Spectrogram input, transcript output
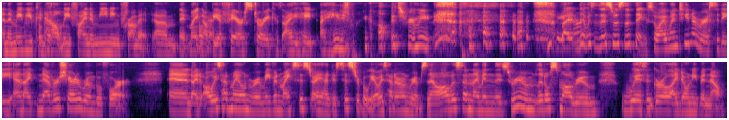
and then maybe you can okay. help me find a meaning from it. Um, it might okay. not be a fair story because I hate I hated my college roommate, but was, this was the thing. So I went to university, and I'd never shared a room before and I'd always had my own room. Even my sister, I had a sister, but we always had our own rooms. Now all of a sudden, I'm in this room, little small room, with a girl I don't even know,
